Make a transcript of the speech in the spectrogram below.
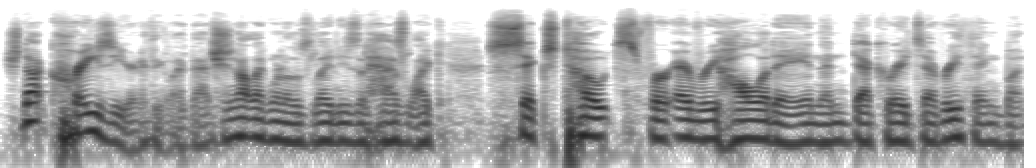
she's not crazy or anything like that. She's not like one of those ladies that has like six totes for every holiday and then decorates everything. But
